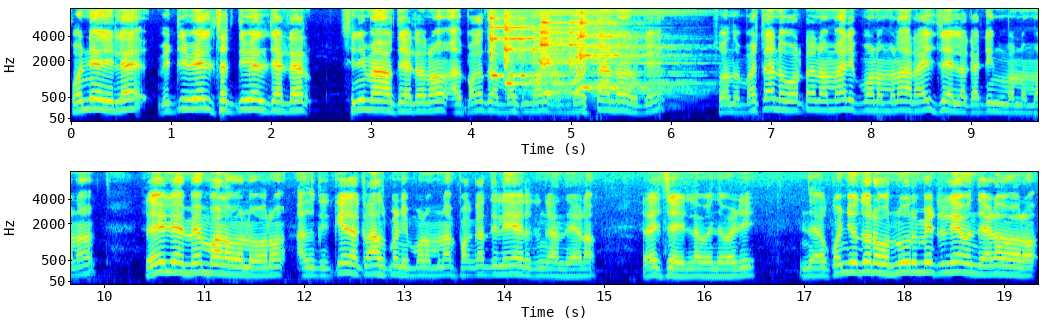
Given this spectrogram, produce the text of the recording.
பொன்னேரியில் வெற்றிவேல் சக்திவேல் தேட்டர் சினிமா தேட்டரும் அது பக்கத்தில் பஸ் மாதிரி பஸ் ஸ்டாண்டும் இருக்குது ஸோ அந்த பஸ் ஸ்டாண்டை ஒட்டின மாதிரி போனோம்னா ரைட் சைடில் கட்டிங் பண்ணோம்னா ரயில்வே மேம்பாலம் ஒன்று வரும். அதுக்கு கீழே கிராஸ் பண்ணி போனோம்னா பக்கத்துலேயே இருக்குங்க அந்த இடம். ரைட் சைடில் இந்த வழி. இந்த கொஞ்சம் தூரம் ஒரு நூறு மீட்டர்லேயே வந்து இடம் வரும்.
